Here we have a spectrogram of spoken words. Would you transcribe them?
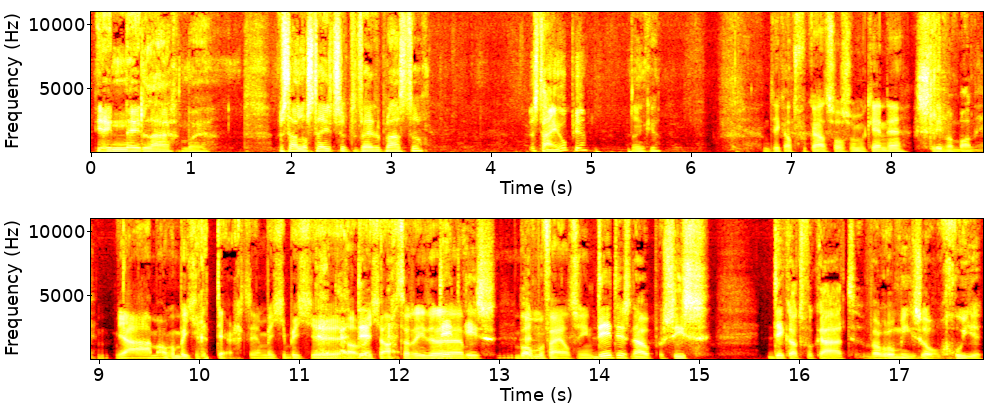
die ene nederlaag. Maar we staan nog steeds op de tweede plaats, toch? Daar sta je op, ja. Dank je. Dik advocaat zoals we hem kennen. Slimme man, hè? Ja, maar ook een beetje getergd. Een beetje, beetje, ja, een beetje achter iedere is, boom een vijand zien. Dit is nou precies Dik advocaat waarom hij zo'n goede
